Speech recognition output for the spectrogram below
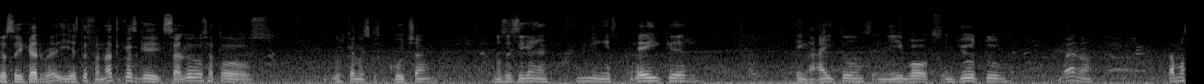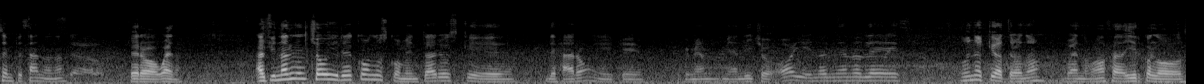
Yo soy Herbert y este es Fanáticos Geek. Saludos a todos los que nos escuchan. Nos siguen aquí en Spreaker, en iTunes, en Evox, en YouTube. Bueno, estamos empezando, ¿no? Pero bueno, al final del show iré con los comentarios que dejaron y que, que me, han, me, han, dicho, oye, no, no, lees uno que otro, ¿no? Bueno, vamos a ir con los,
